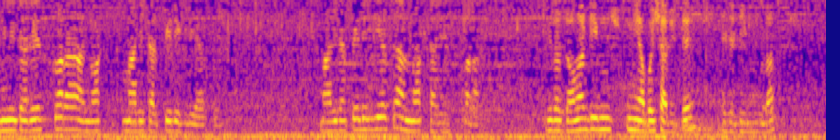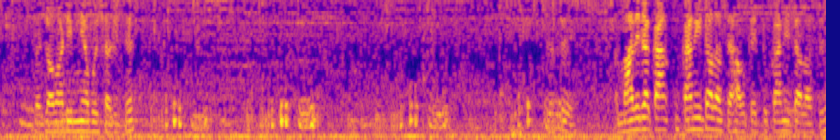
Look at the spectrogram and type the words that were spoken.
মিলিটা রেস করা আর নট মারিটার পেডিগ্রি আছে। মারিটার পেডিগ্রি আছে আর নটটা রেস করা। যেটা জমা ডিম নিয়ে বৈশা রয়েছে, এই যে ডিমগুলো। এটা জমা ডিম নিয়ে বৈশা রয়েছে। ঠিক আছে? মাদিরা কান- কানিটাল আছে, হালকা একটু কানিটাল আছে।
